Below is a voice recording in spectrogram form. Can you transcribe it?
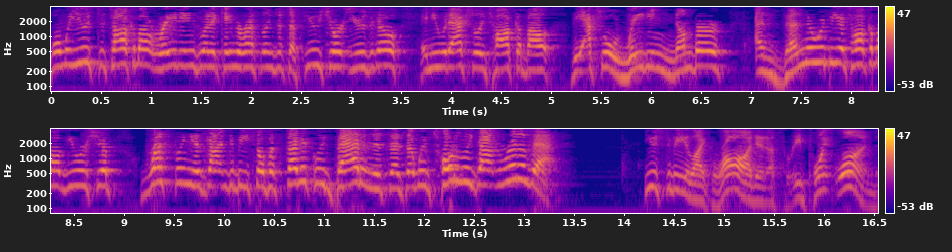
when we used to talk about ratings when it came to wrestling just a few short years ago, and you would actually talk about the actual rating number, and then there would be a talk about viewership? Wrestling has gotten to be so pathetically bad in this sense that we've totally gotten rid of that. Used to be like Raw did a 3.1.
